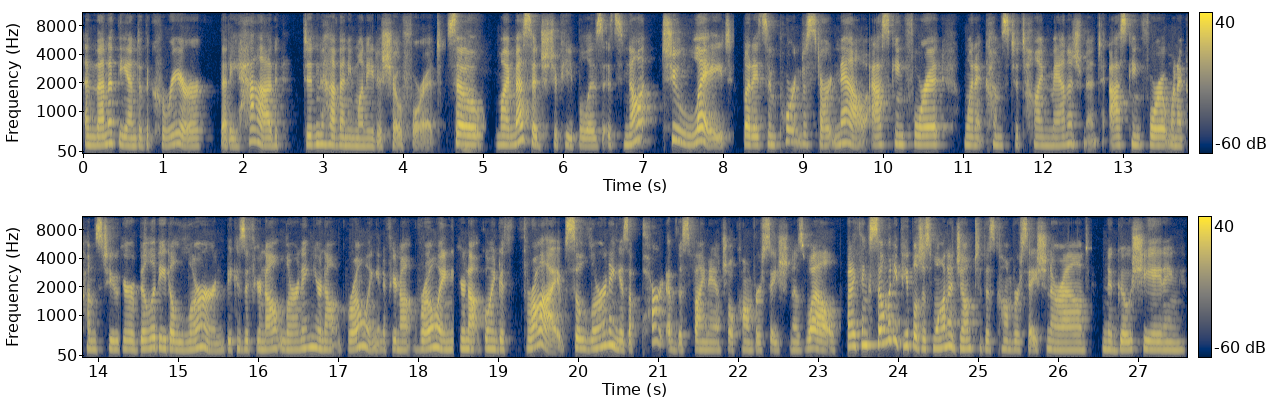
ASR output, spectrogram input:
And then at the end of the career that he had, didn't have any money to show for it. So, my message to people is it's not too late, but it's important to start now, asking for it when it comes to time management, asking for it when it comes to your ability to learn. Because if you're not learning, you're not growing. And if you're not growing, you're not going to thrive. So, learning is a part of this financial conversation as well. But I think so many people just want to jump to this conversation around negotiating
